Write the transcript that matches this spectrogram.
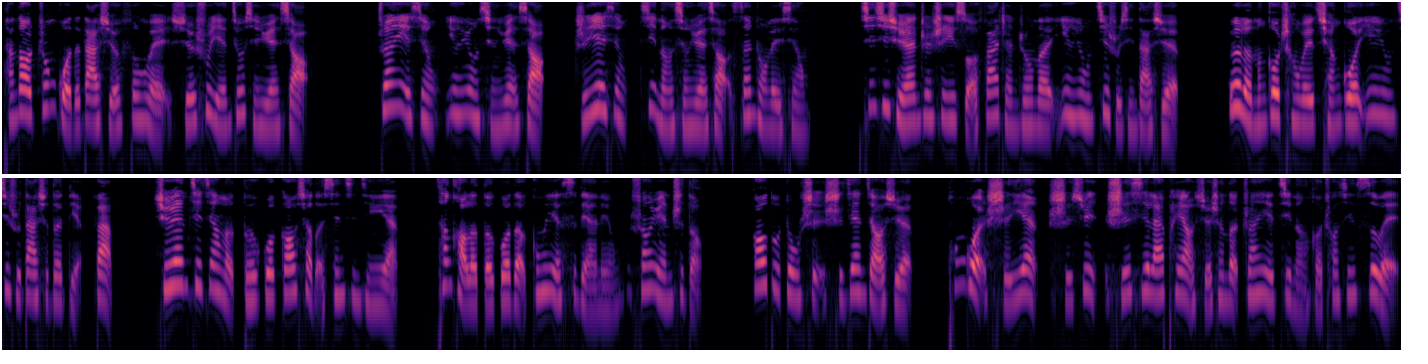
谈到中国的大学分为学术研究型院校、专业性应用型院校、职业性技能型院校三种类型。信息学院正是一所发展中的应用技术型大学。为了能够成为全国应用技术大学的典范，学院借鉴了德国高校的先进经验，参考了德国的工业四点零、双元制等，高度重视实践教学，通过实验、实训、实习来培养学生的专业技能和创新思维。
